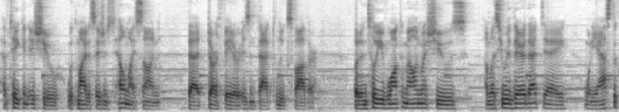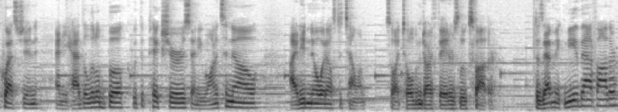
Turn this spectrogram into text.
have taken issue with my decision to tell my son that Darth Vader is in fact Luke's father. But until you've walked a mile in my shoes, unless you were there that day when he asked the question and he had the little book with the pictures and he wanted to know, I didn't know what else to tell him. So I told him Darth Vader's Luke's father. Does that make me a bad father?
